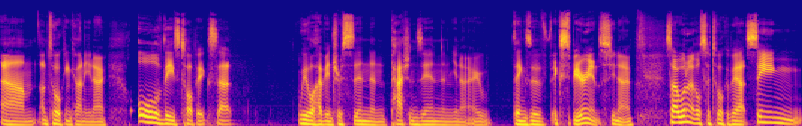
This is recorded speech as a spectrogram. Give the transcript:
um, i'm talking kind of you know all of these topics that we all have interests in and passions in and you know things of experience you know. So i want to also talk about seeing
